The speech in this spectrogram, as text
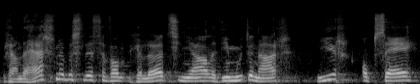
We gaan de hersenen beslissen van geluidssignalen die moeten naar hier opzij,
